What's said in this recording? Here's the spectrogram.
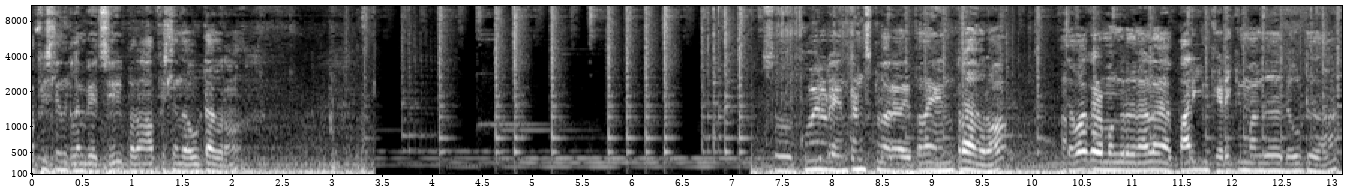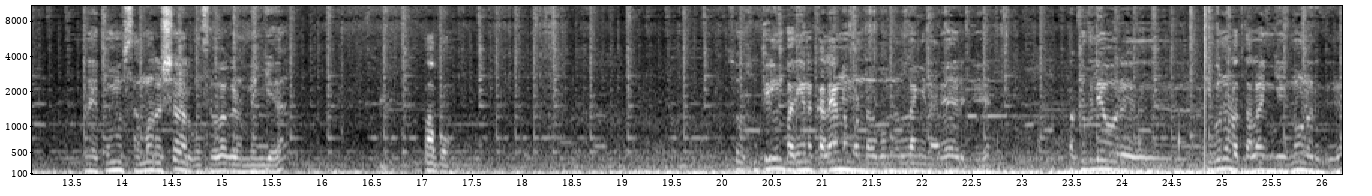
ஆஃபீஸ்லேருந்து கிளம்பியாச்சு. இப்போ தான் ஆஃபீஸ்லேருந்து அவுட் ஆகுறோம். ஸோ கோயிலோட என்ட்ரன்ஸ்குள்ளார இப்போ தான் என்ட்ரு ஆகுறோம். செவ்வாய்க்கிழமைங்கிறதுனால பார்க்கிங் கிடைக்குமாங்கிறது டவுட்டு தான். ஆனால் எப்பவுமே செம்ம ரஷ்ஷாக இருக்கும் செவ்வாய்க்கிழமை இங்கே. பார்ப்போம் ஸோ சுற்றிலும் பார்த்தீங்கன்னா கல்யாண மண்டபங்கள்லாம் இங்கே நிறையா இருக்குது பக்கத்துலேயே ஒரு சிவனோட தலம் இங்கே இன்னொன்று இருக்குது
